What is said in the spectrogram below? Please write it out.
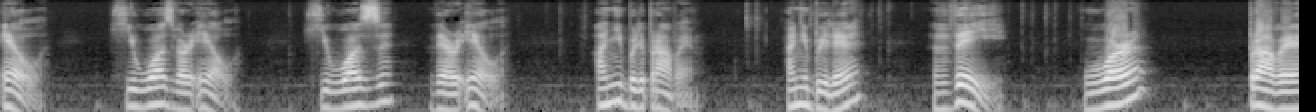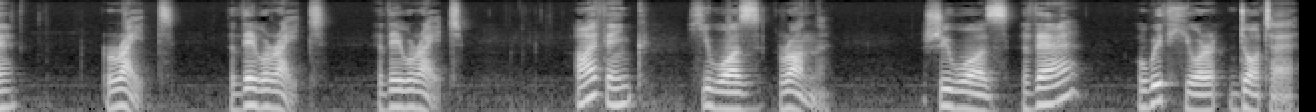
ill. He was very ill. He was very ill. Они были правы. Они были They were правы right. They were right. They were right. I think he was wrong. She was there with her daughter.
